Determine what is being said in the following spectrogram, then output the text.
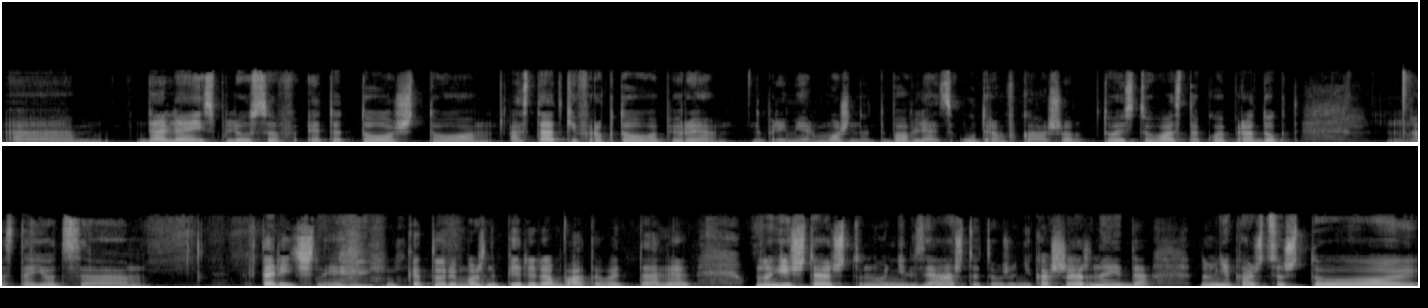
Эм, далее из плюсов это то, что остатки фруктового пюре, например, можно добавлять утром в кашу, то есть у вас такой продукт остается вторичные, которые можно перерабатывать далее. Многие считают, что ну, нельзя, что это уже не кошерная еда. Но мне кажется, что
